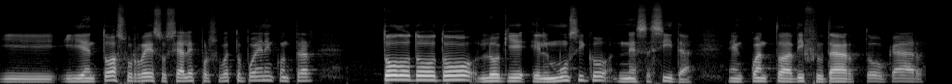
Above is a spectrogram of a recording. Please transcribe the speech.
y, y, en todas sus redes sociales, por supuesto, pueden encontrar todo, todo, todo lo que el músico necesita en cuanto a disfrutar, tocar,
